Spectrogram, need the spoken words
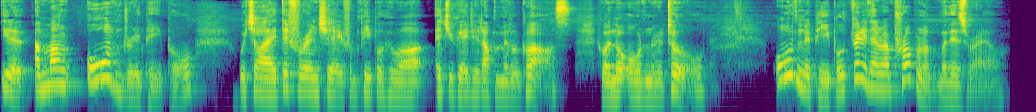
you know among ordinary people, which I differentiate from people who are educated upper middle class, who are not ordinary at all, ordinary people really don't have a problem with Israel.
